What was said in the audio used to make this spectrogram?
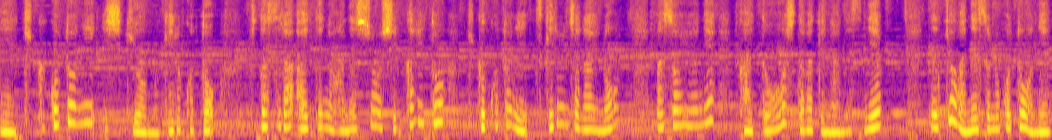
えー、聞くことに意識を向けること、ひたすら相手の話をしっかりと聞くことに尽きるんじゃないの？まあそういうね、回答をしたわけなんですね。で、今日はね、そのことをね、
